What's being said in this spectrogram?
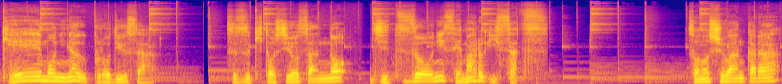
経営も担うプロデューサー鈴木敏夫さんの実像に迫る一冊。その手腕から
